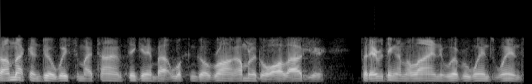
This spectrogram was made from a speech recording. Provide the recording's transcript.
So I'm not going to do it wasting my time thinking about what can go wrong. I'm going to go all out here, put everything on the line, and whoever wins wins.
